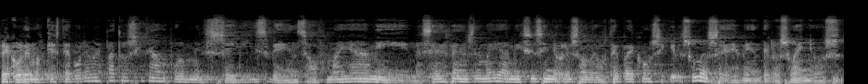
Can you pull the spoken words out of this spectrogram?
Recordemos que este programa es patrocinado por Mercedes-Benz of Miami. Mercedes-Benz de Miami, sí señores, donde usted puede conseguir su Mercedes-Benz de los sueños.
